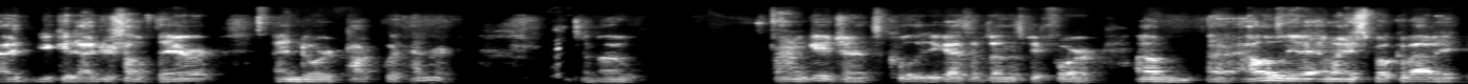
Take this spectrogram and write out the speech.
uh, you could add yourself there and or talk with Henrik about how to it's cool that you guys have done this before. Um, uh, Alolita and I spoke about it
